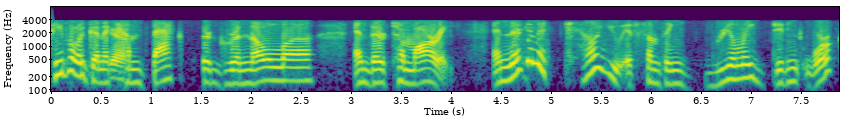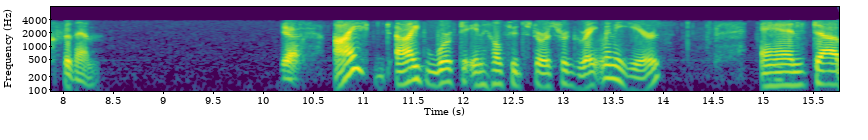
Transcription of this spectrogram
people are going to Yeah. come back their granola and their tamari, and they're going to tell you if something really didn't work for them. yes. I I worked in health food stores for a great many years, and uh,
